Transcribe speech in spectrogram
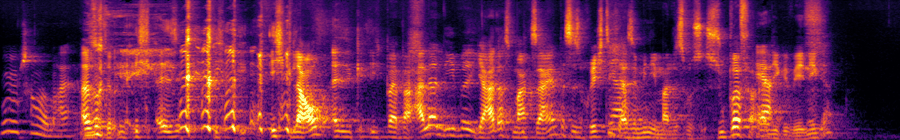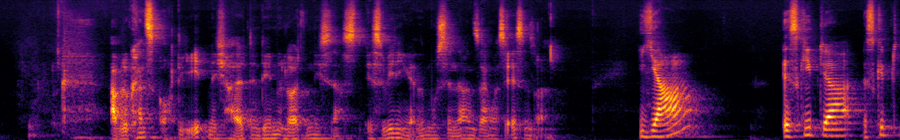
hm, schauen wir mal. Also, ich, also ich, ich glaube, also ich, bei, bei aller Liebe, ja, das mag sein, das ist richtig. Ja. Also Minimalismus ist super für Ja. einige wenige. Aber du kannst auch Diät nicht halten, indem du Leuten nicht sagst, iss weniger. Du musst den Leuten sagen, was sie essen sollen. ja, es gibt ja, es gibt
